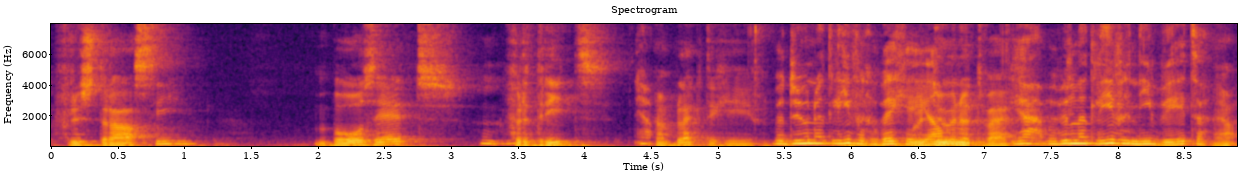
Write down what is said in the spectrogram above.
frustratie, boosheid, verdriet Ja. een plek te geven? We duwen het liever weg, hè, We duwen het weg. Ja, we willen het liever niet weten. Ja,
